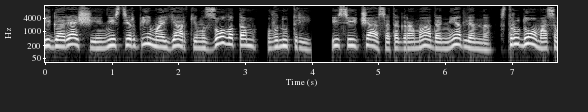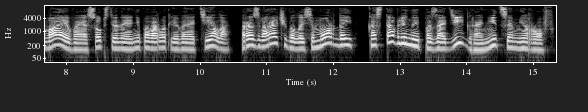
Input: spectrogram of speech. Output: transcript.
и горящие нестерпимо ярким золотом внутри. И сейчас эта громада медленно, с трудом осваивая собственное неповоротливое тело, разворачивалась мордой к оставленной позади границе миров.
